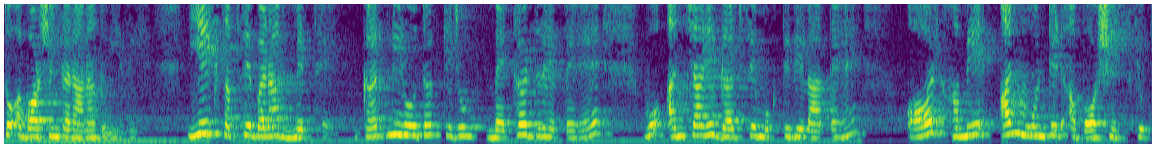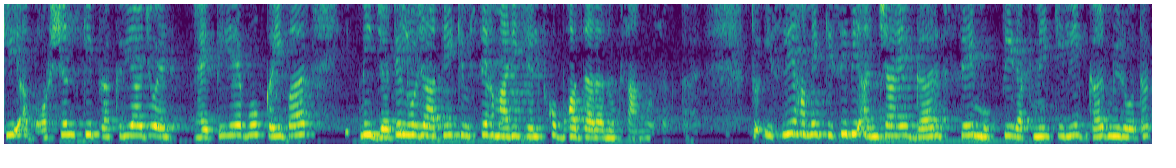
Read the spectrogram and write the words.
तो अबॉर्शन कराना तो इजी है। ये एक सबसे बड़ा मिथ है। गर्भ निरोधक के जो मेथड्स रहते हैं, वो अनचाहे गर्भ से मुक्ति दिलाते हैं और हमें अनवांटेड अबॉर्शंस क्योंकि अबॉर्शंस की प्रक्रिया जो रहती है, वो कई बार इतनी जटिल हो जाती है कि उससे हमारी हेल्थ को बहुत ज़्यादा नुकसान हो सकता है। तो इसलिए हमें किसी भी अनचाहे गर्भ से मुक्ति रखने के लिए गर्भ निरोधक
